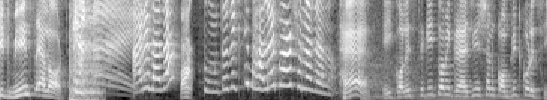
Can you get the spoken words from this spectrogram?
it means a lot আরে দাদা তুমি তো দেখছি ভালোই পড়াশোনা জানো। হ্যাঁ এই কলেজ থেকেই তো আমি গ্র্যাজুয়েশন কমপ্লিট করেছি।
